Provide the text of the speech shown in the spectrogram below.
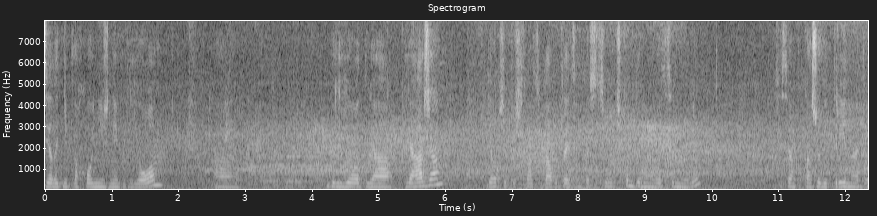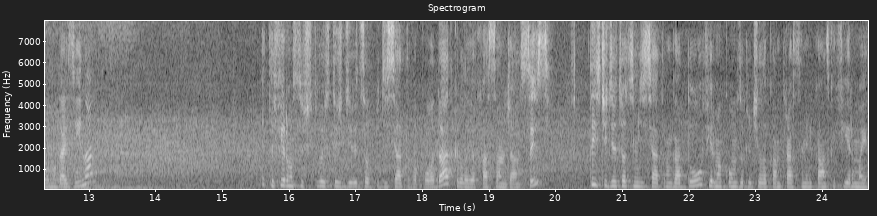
делает неплохое нижнее белье, а, белье для пляжа. Я вообще пришла сюда вот за этим костюмчиком, где мы его оценили. Сейчас я вам покажу витрину этого магазина. Эта фирма существует с 1950 года, открыл ее Хасан Джансис. В 1970 году фирма Ком заключила контракт с американской фирмой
